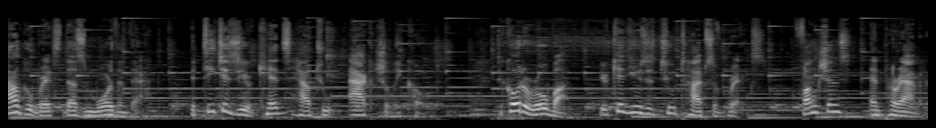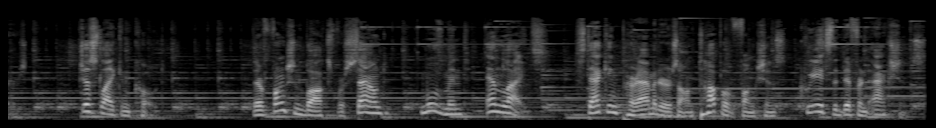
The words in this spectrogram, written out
Algobrix does more than that. It teaches your kids how to actually code. To code a robot, your kid uses two types of bricks functions and parameters, just like in code. There are function blocks for sound, movement, and lights. Stacking parameters on top of functions creates the different actions.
